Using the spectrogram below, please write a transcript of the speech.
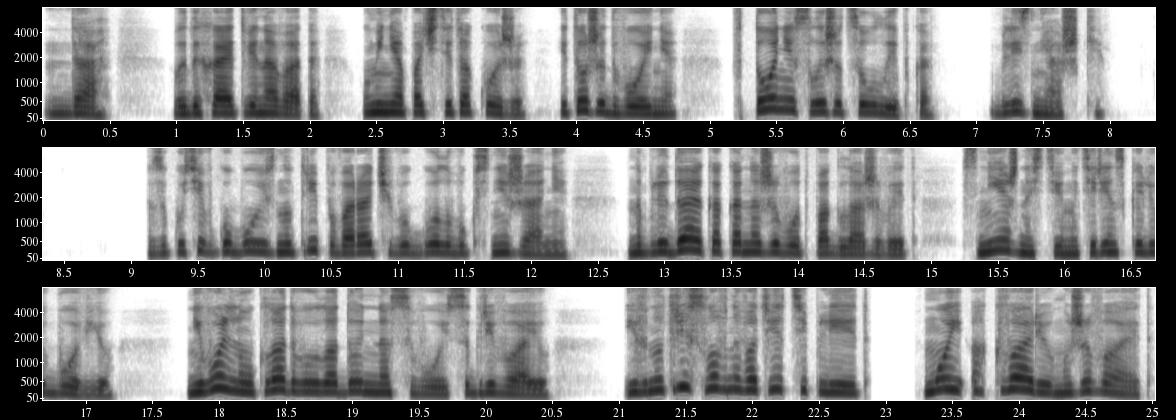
«Да», — выдыхает виновато. «У меня почти такой же. И тоже двойня. В тоне слышится улыбка. Близняшки». Закусив губу изнутри, поворачиваю голову к Снежане, наблюдая, как она живот поглаживает, с нежностью и материнской любовью. Невольно укладываю ладонь на свой, согреваю. И внутри словно в ответ теплеет. Мой аквариум оживает.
